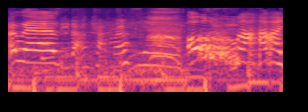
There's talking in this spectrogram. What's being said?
A web. See that on camera? Oh my!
